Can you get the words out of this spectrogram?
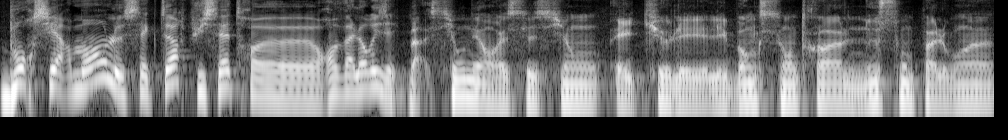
boursièrement le secteur puisse être euh, revalorisé. Bah, si on est en récession et que les, banques centrales ne sont pas loin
